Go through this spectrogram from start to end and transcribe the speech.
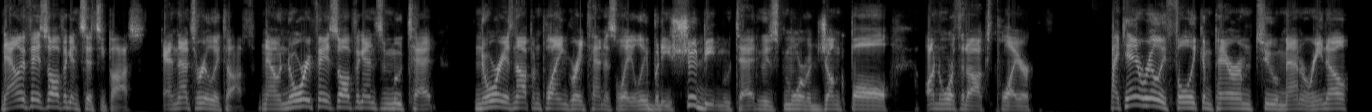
Now he faces off against Tsitsipas, and that's really tough. Now Norrie faces off against Moutet. Norrie has not been playing great tennis lately, but he should beat Moutet, who's more of a junk ball, unorthodox player. I can't really fully compare him to Mannarino,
